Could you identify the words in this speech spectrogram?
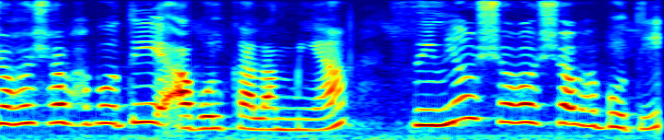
সহসভাপতি আবুল কালাম মিয়া, সিনিয়র সহসভাপতি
